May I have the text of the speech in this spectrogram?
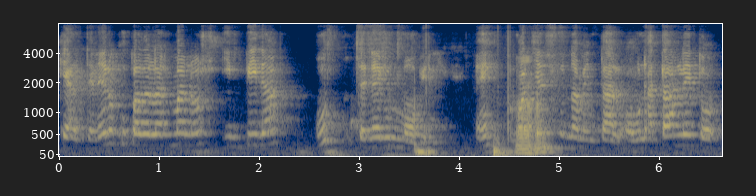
que al tener ocupadas las manos impida uh, tener un móvil. ¿eh? Cual es fundamental, o una tablet o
